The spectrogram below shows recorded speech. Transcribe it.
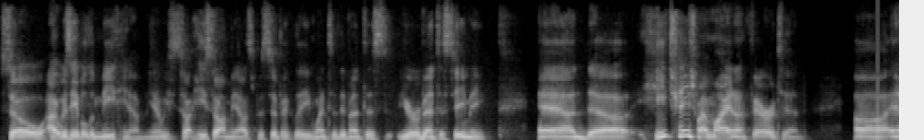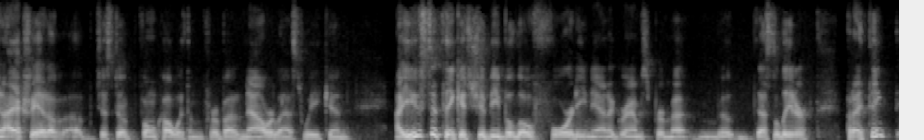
so I was able to meet him. You know, he saw, he sought me out specifically. He went to the event this, your event to see me, and uh, he changed my mind on ferritin. Uh, and I actually had a, a, just a phone call with him for about an hour last week. And I used to think it should be below 40 nanograms per deciliter, but I think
